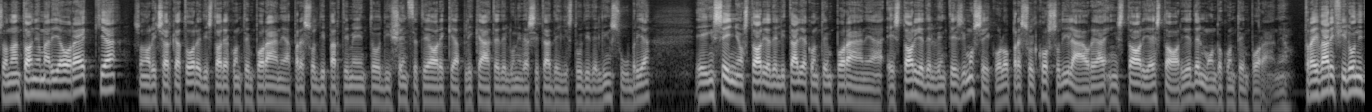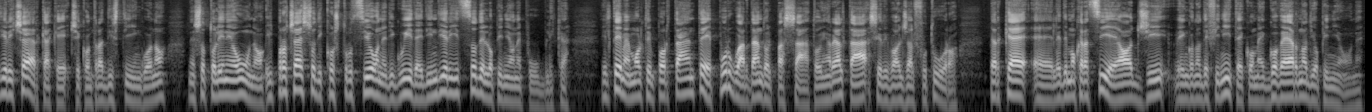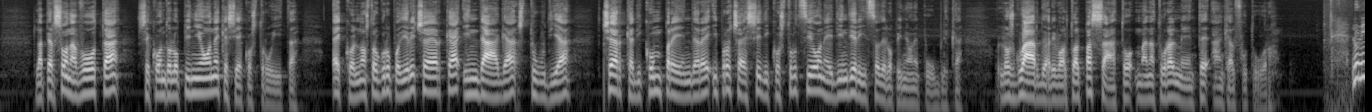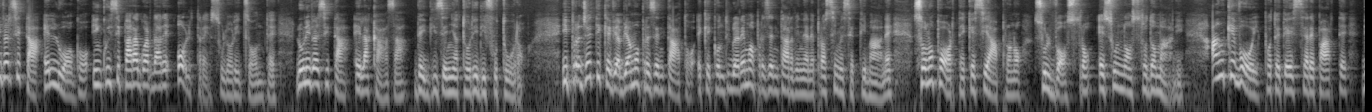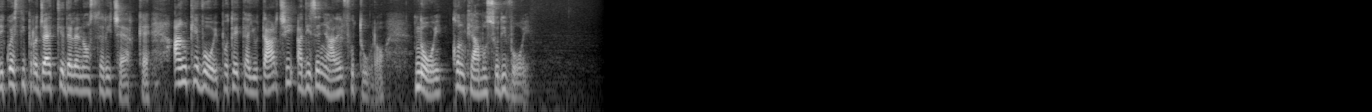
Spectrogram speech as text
Sono Antonio Maria Orecchia, sono ricercatore di storia contemporanea presso il Dipartimento di Scienze Teoriche Applicate dell'Università degli Studi dell'Insubria e insegno storia dell'Italia contemporanea e storia del XX secolo presso il corso di laurea in storia e storie del mondo contemporaneo. Tra i vari filoni di ricerca che ci contraddistinguono, ne sottolineo uno, il processo di costruzione di guida e di indirizzo dell'opinione pubblica. Il tema è molto importante e pur guardando il passato, in realtà si rivolge al futuro perché eh, le democrazie oggi vengono definite come governo di opinione. La persona vota secondo l'opinione che si è costruita. Ecco, il nostro gruppo di ricerca indaga, studia, cerca di comprendere i processi di costruzione e di indirizzo dell'opinione pubblica. Lo sguardo è rivolto al passato, ma naturalmente anche al futuro. L'università è il luogo in cui si para a guardare oltre sull'orizzonte. L'università è la casa dei disegnatori di futuro. I progetti che vi abbiamo presentato e che continueremo a presentarvi nelle prossime settimane sono porte che si aprono sul vostro e sul nostro domani. Anche voi potete essere parte di questi progetti e delle nostre ricerche. Anche voi potete aiutarci a disegnare il futuro. Noi contiamo su di voi.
